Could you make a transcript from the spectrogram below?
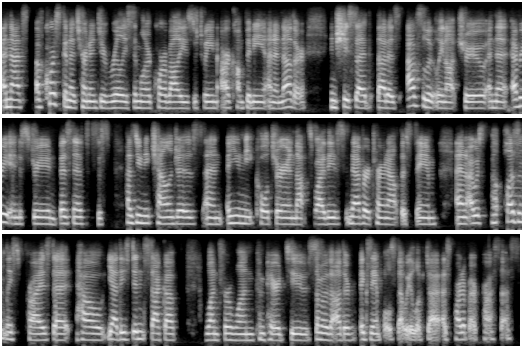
And that's, of course, going to turn into really similar core values between our company and another. And she said that is absolutely not true. And that every industry and business is, has unique challenges and a unique culture. And that's why these never turn out the same. And I was pleasantly surprised at how, yeah, these didn't stack up one for one compared to some of the other examples that we looked at as part of our process.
